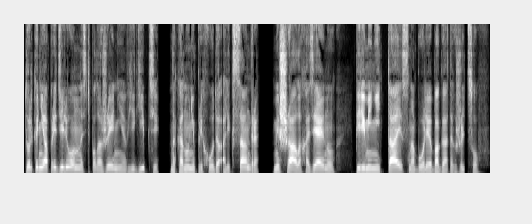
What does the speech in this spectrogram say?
Только неопределенность положения в Египте накануне прихода Александра мешала хозяину переменить Таис на более богатых жильцов.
